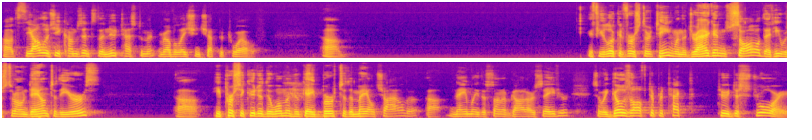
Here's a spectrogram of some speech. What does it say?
Uh, theology comes into the New Testament in Revelation chapter 12. Um, if you look at verse 13, when the dragon saw that he was thrown down to the earth, uh, he persecuted the woman who gave birth to the male child, uh, namely the Son of God, our Savior. So he goes off to protect to destroy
